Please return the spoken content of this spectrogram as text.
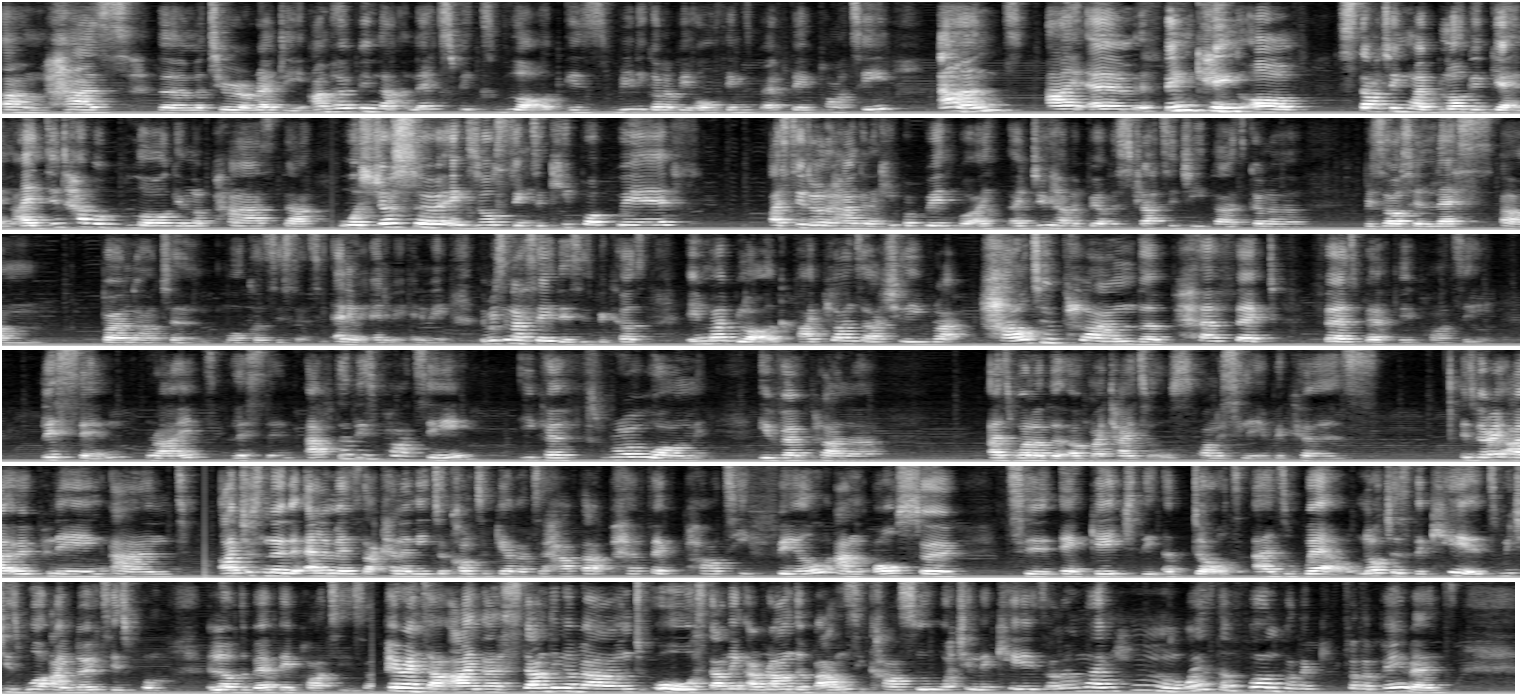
um, has the material ready. I'm hoping that next week's vlog is really going to be all things birthday party. And I am thinking of starting my blog again. I did have a blog in the past that was just so exhausting to keep up with. I still don't know how I'm going to keep up with, but I, I do have a bit of a strategy that's going to result in less um, burnout and more consistency. Anyway, anyway, anyway. The reason I say this is because in my blog, I plan to actually write how to plan the perfect first birthday party. Listen, right? Listen. After this party, you can throw on event planner as one of the of my titles, honestly, because it's very eye-opening and I just know the elements that kind of need to come together to have that perfect party feel and also to engage the adults as well, not just the kids, which is what I noticed from a lot of the birthday parties. Parents are either standing around or standing around the bouncy castle watching the kids, and I'm like, hmm, where's the fun for the for the parents?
